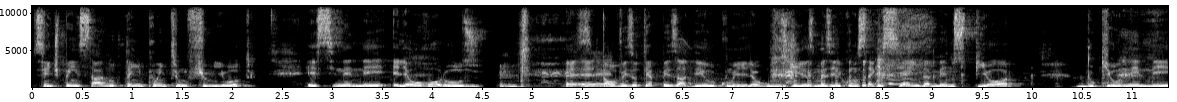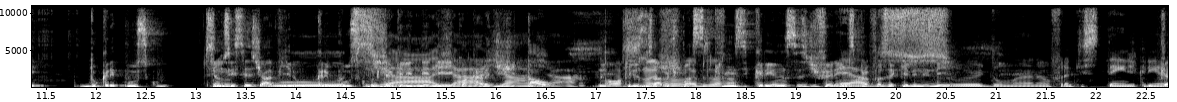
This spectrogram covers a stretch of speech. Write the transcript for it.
se a gente pensar no tempo entre um filme e outro. Esse nenê, ele é horroroso. É, é, talvez eu tenha pesadelo com ele alguns dias, mas ele consegue ser ainda menos pior do que o nenê do Crepúsculo. Eu não sei se vocês já viram o Crepúsculo, tinha aquele já, nenê já, com a cara já, digital. já. Nossa, Que eles não, usaram tipo é umas bizarro. 15 crianças diferentes É pra fazer aquele nenê. absurdo, mano. É um Frankenstein de criança.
